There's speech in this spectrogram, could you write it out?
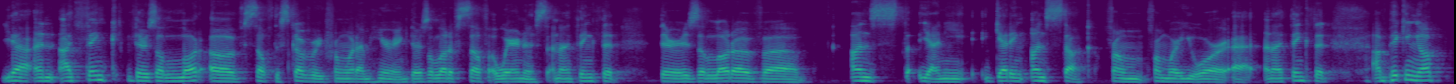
Yeah, and I think there's a lot of self discovery from what I'm hearing. There's a lot of self awareness, and I think that there is a lot of uh, unst- yani, getting unstuck from from where you are at. And I think that I'm picking up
